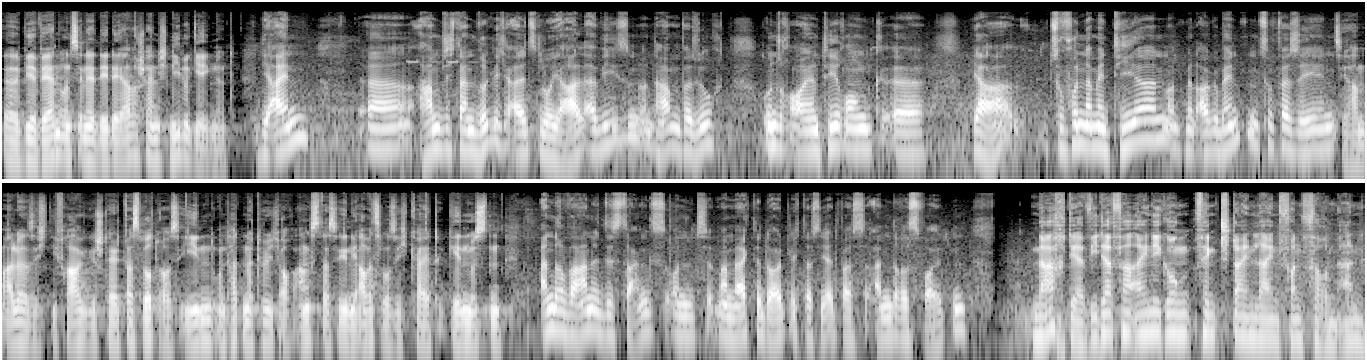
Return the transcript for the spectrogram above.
Äh, wir wären uns in der DDR wahrscheinlich nie begegnet. Die einen äh, haben sich dann wirklich als loyal erwiesen und haben versucht, unsere Orientierung äh, ja, zu fundamentieren und mit Argumenten zu versehen. Sie haben alle sich die Frage gestellt, was wird aus ihnen und hatten natürlich auch Angst, dass sie in die Arbeitslosigkeit gehen müssten. Andere waren in Distanz und man merkte deutlich, dass sie etwas anderes wollten. Nach der Wiedervereinigung fängt Steinlein von vorn an.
